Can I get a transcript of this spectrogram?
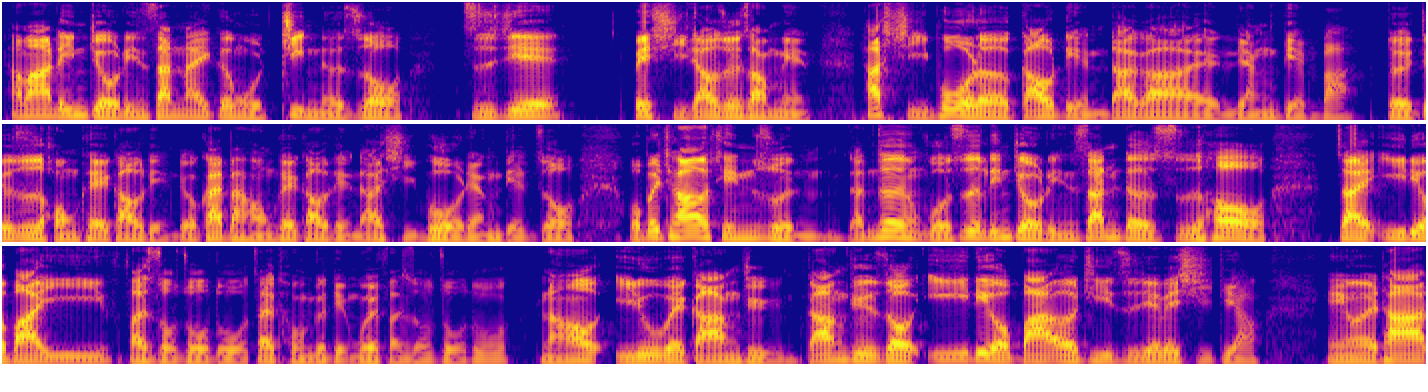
他妈零九零三那一根我进了之后直接。被洗到最上面，它洗破了高点大概两点吧，对，就是红 K 高点，就开盘红 K 高点，大概洗破两点之后，我被敲到停损。反正我是零九零三的时候，在一六八一反手做多，在同一个点位反手做多，然后一路被嘎上去，嘎上去之后一六八二七直接被洗掉，因为它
